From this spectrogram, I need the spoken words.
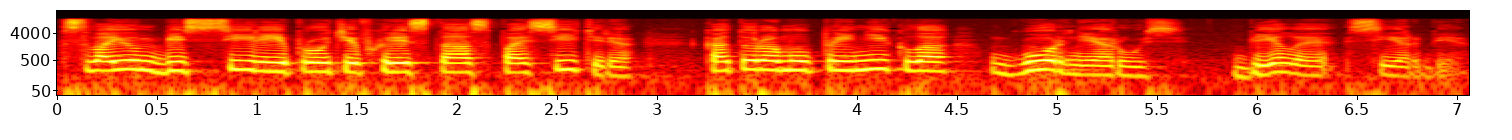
в своем бессилии против Христа Спасителя, которому приникла горняя Русь, Белая Сербия.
